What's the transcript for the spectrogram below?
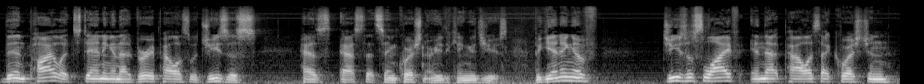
then Pilate, standing in that very palace with Jesus, has asked that same question Are you the king of the Jews? Beginning of Jesus' life in that palace, that question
